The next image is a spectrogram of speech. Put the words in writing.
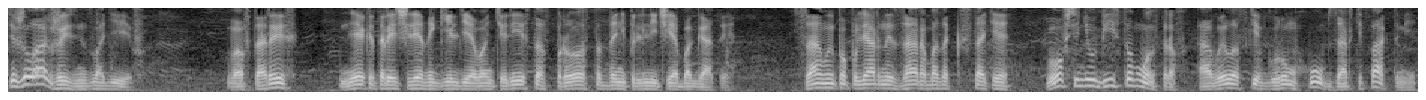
Тяжела жизнь злодеев. Во-вторых, некоторые члены гильдии авантюристов просто до неприличия богаты. Самый популярный заработок, кстати, вовсе не убийство монстров, а вылазки в Гурум-Хуб за артефактами.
